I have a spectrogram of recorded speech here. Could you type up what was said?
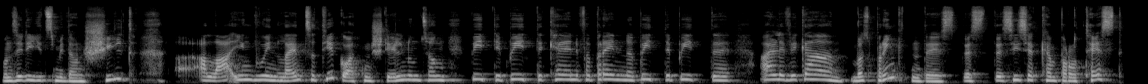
Wenn sie die jetzt mit einem Schild äh, Allah irgendwo in Leinzer Tiergarten stellen und sagen, bitte, bitte, keine Verbrenner, bitte, bitte, alle vegan. Was bringt denn das? Das, das ist ja kein Protest.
